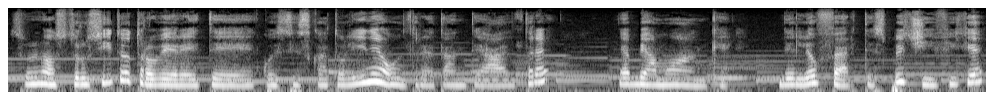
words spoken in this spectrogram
Sul nostro sito troverete queste scatoline oltre a tante altre e abbiamo anche delle offerte specifiche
